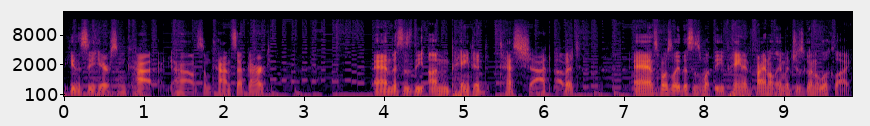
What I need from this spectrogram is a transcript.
You can see here some co- uh, some concept art. And this is the unpainted test shot of it. And supposedly this is what the painted final image is going to look like.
